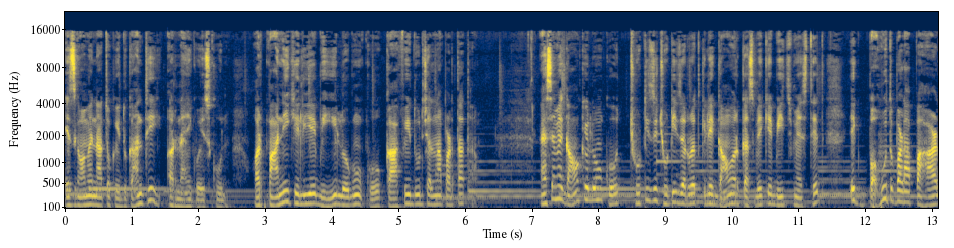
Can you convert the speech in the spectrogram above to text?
इस गाँव में ना तो कोई दुकान थी और ना ही कोई स्कूल, और पानी के लिए भी लोगों को काफ़ी दूर चलना पड़ता था। ऐसे में गाँव के लोगों को छोटी से छोटी ज़रूरत के लिए गाँव और कस्बे के बीच में स्थित एक बहुत बड़ा पहाड़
